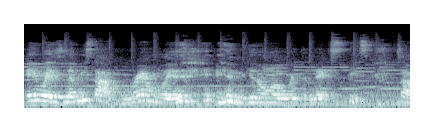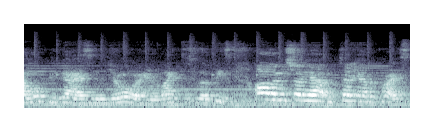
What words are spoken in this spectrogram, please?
Anyways, let me stop rambling and get on with the next piece. So I hope you guys enjoy and like this little piece. Oh, let me show y'all, tell y'all the price.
